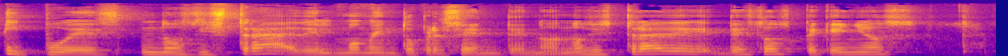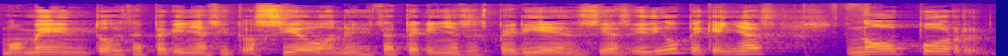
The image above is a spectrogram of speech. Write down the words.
Y pues nos distrae del momento presente, ¿no? Nos distrae de, estos pequeños momentos, estas pequeñas situaciones, estas pequeñas experiencias. Y digo pequeñas no por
